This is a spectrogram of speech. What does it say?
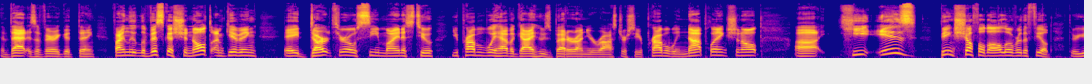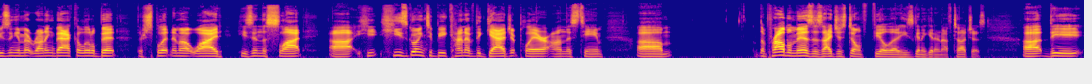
and that is a very good thing. Finally, Laviska Shenault, I'm giving a dart throw C minus two. You probably have a guy who's better on your roster, so you're probably not playing Shenault. Uh, he is being shuffled all over the field. They're using him at running back a little bit. They're splitting him out wide. He's in the slot. Uh, he he's going to be kind of the gadget player on this team. Um, the problem is, is I just don't feel that he's going to get enough touches. Uh, the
